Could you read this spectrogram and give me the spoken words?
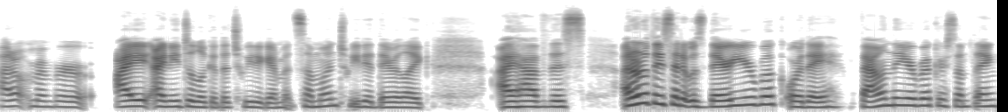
I don't remember. I I need to look at the tweet again, but someone tweeted they were like I have this I don't know if they said it was their yearbook or they found the yearbook or something,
